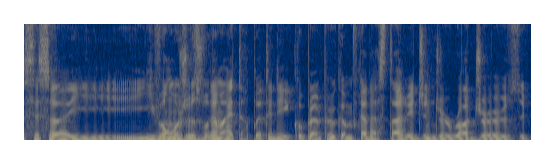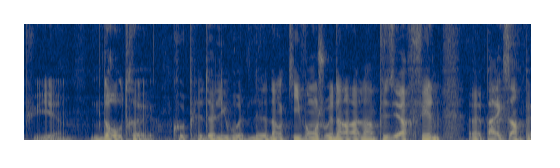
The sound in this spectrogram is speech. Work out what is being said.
c'est ça, ils, vont juste vraiment interpréter des couples un peu comme Fred Astaire et Ginger Rogers et puis d'autres couples d'Hollywood. Donc ils vont jouer dans, plusieurs films, par exemple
